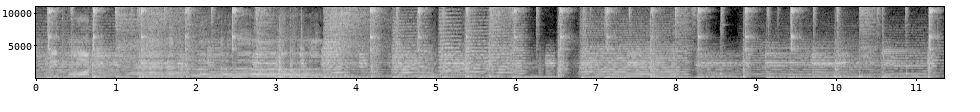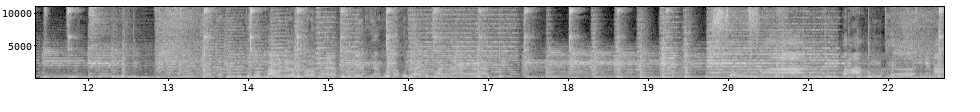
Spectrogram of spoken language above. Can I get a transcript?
ดไม่ถอดแลูกทุ่งเก่าๆนะครับเป็นสำหรับแขกผู้เกียรติแขกผู้หลักผู้ใหญ่ทุกท่านแล้วนะฮะสงสารพี่บ้างเถิดนะ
